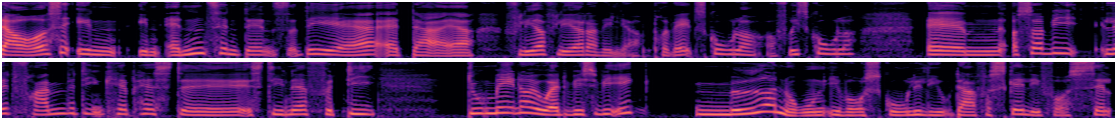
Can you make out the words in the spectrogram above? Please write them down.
Der er også en, en anden tendens, og det er, at der er flere og flere, der vælger privatskoler og friskoler. Øhm, og så er vi lidt fremme ved din kæphest, øh, Stina, fordi du mener jo, at hvis vi ikke møder nogen i vores skoleliv, der er forskellige for os selv,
